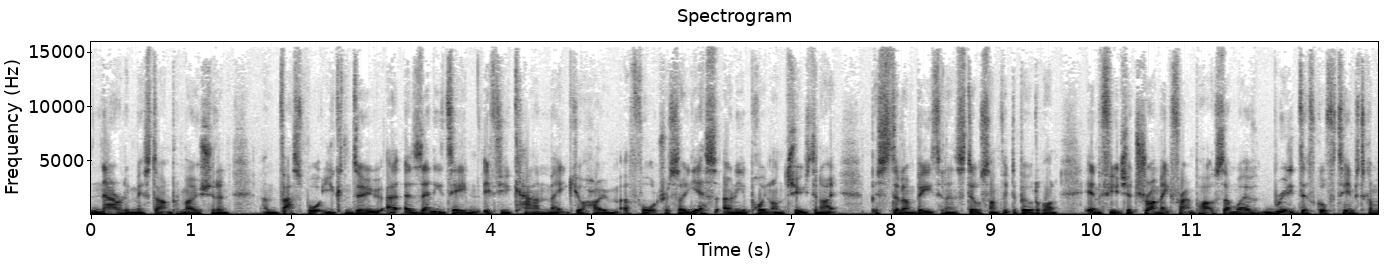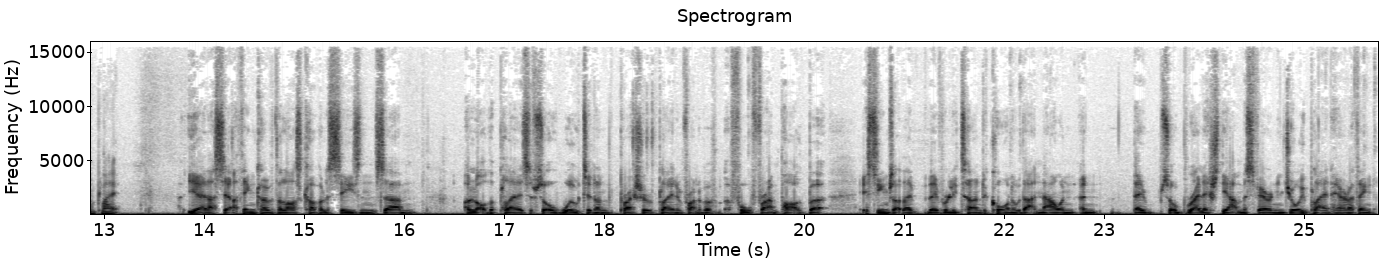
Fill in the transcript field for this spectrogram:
Narrowly missed out on promotion, and, and that's what you can do as any team if you can make your home a fortress. So yes, only a point on Tuesday night, but still unbeaten and still something to build upon in the future. Try and make Fratton Park somewhere really difficult for teams to come and play. Yeah, that's it. I think over the last couple of seasons, um, a lot of the players have sort of wilted under the pressure of playing in front of a, a full Fratton Park, but it seems like they've, they've really turned a corner with that now and, and they sort of relish the atmosphere and enjoy playing here. And I think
